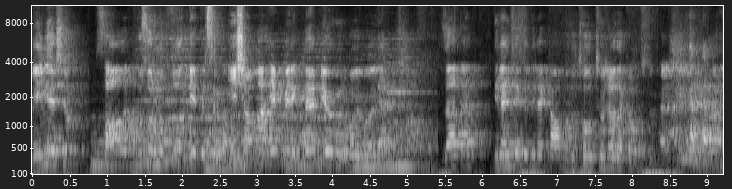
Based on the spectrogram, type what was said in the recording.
Yeni yaşım sağlık, huzur, mutluluk getirsin. İnşallah hep birlikte bir ömür boyu böyle. Zaten dilenecek de dilek kalmadı. Çoluk çocuğa da kavuştuk. Her şey yolunda.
